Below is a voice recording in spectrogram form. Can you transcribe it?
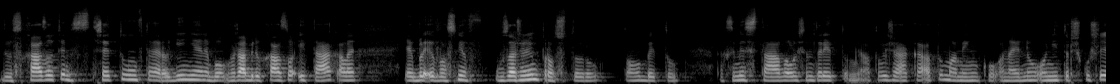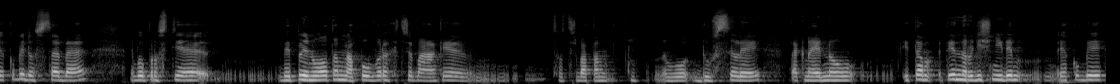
docházelo těm střetům v té rodině, nebo možná by docházelo i tak, ale jak byli i vlastně v uzavřeném prostoru toho bytu, tak se mi stávalo, že jsem tady to měla toho žáka a tu maminku a najednou oni trošku šli jakoby do sebe, nebo prostě vyplynulo tam na povrch třeba nějaké, co třeba tam nebo dusili, tak najednou i tam ten rodič někdy jakoby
